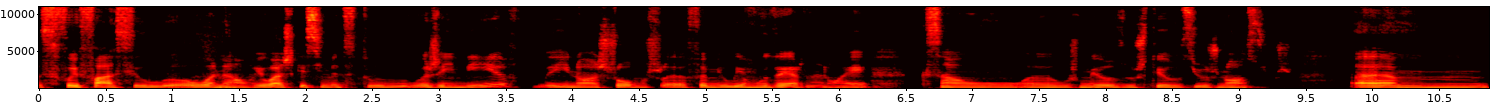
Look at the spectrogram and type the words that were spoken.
se foi fácil ou não. Eu acho que, acima de tudo, hoje em dia, e nós somos a família moderna, não é? Que são uh, os meus, os teus e os nossos. Um,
